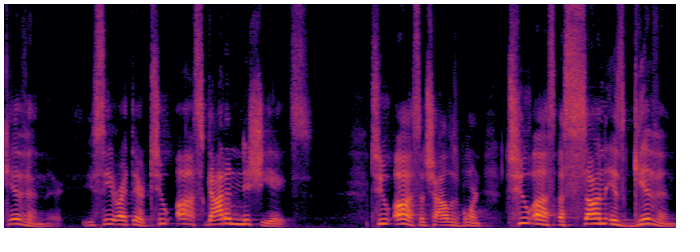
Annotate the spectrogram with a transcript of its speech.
given. You see it right there. To us, God initiates. To us a child is born. To us a son is given.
